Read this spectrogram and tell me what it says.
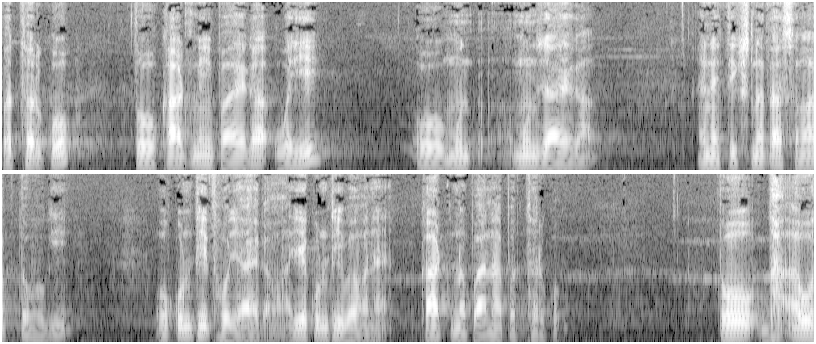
पत्थर को तो काट नहीं पाएगा, वही वो मुंज जाएगा। यानी तीक्ष्णता समाप्त होगी। वो कुंठित हो जाएगा वहाँ। ये कुंठी भवन है। काट न पाना पत्थर को। तो वो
